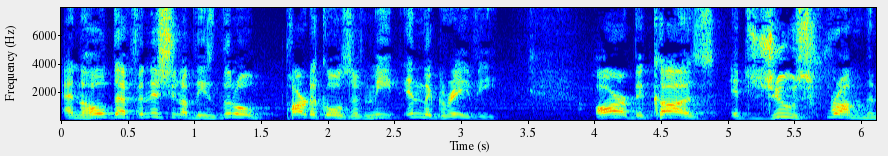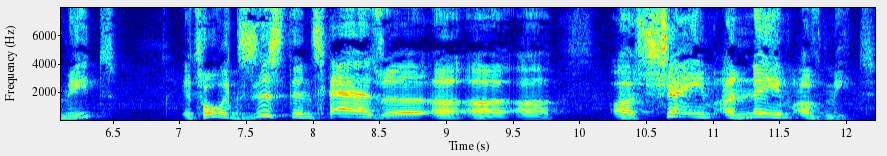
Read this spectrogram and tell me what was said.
and the whole definition of these little particles of meat in the gravy are because it's juice from the meat. Its whole existence has a, a, a, a, shame, a name of meat.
